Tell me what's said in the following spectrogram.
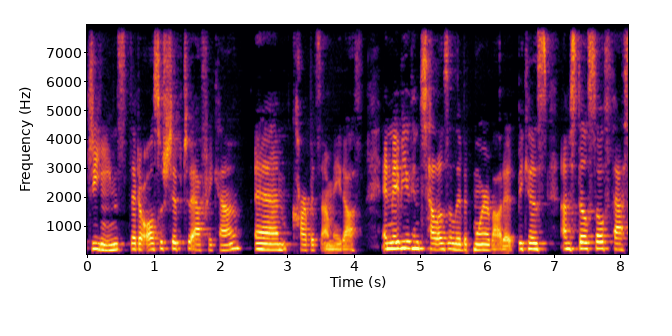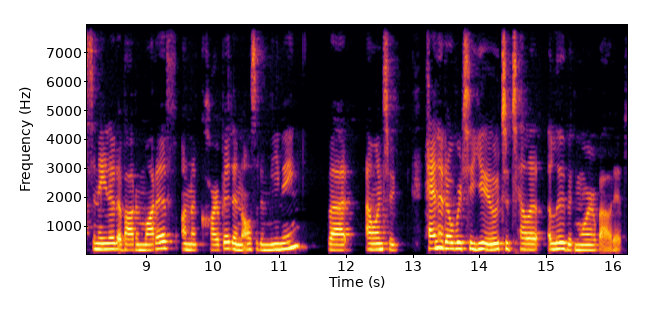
jeans that are also shipped to Africa, um, carpets are made of. And maybe you can tell us a little bit more about it because I'm still so fascinated about a motif on a carpet and also the meaning. But I want to hand it over to you to tell a, a little bit more about it.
